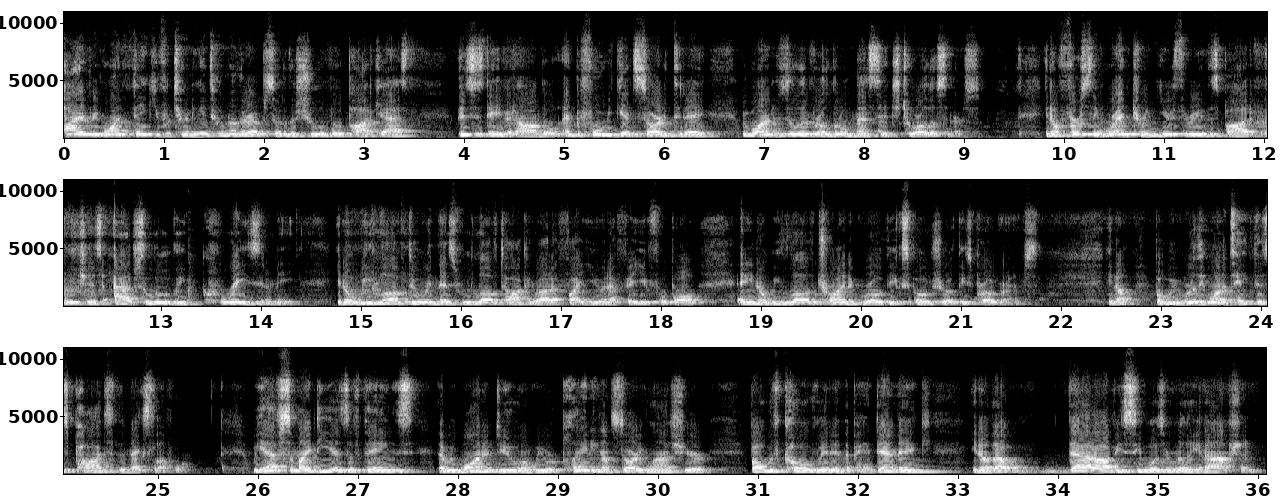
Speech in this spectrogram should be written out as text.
Hi, everyone. Thank you for tuning in to another episode of the Shula Bowl podcast. This is David Hondel, and before we get started today, we wanted to deliver a little message to our listeners. You know, first thing, we're entering year three of this pod, which is absolutely crazy to me. You know, we love doing this. We love talking about FIU and FAU football. And, you know, we love trying to grow the exposure of these programs. You know, but we really want to take this pod to the next level. We have some ideas of things that we want to do, and we were planning on starting last year. But with COVID and the pandemic, you know, that, that obviously wasn't really an option.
